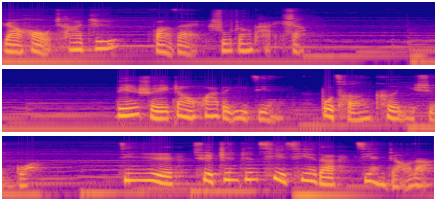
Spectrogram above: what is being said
然后插枝放在梳妆台上。临水照花的意境，不曾刻意寻过，今日却真真切切地见着了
